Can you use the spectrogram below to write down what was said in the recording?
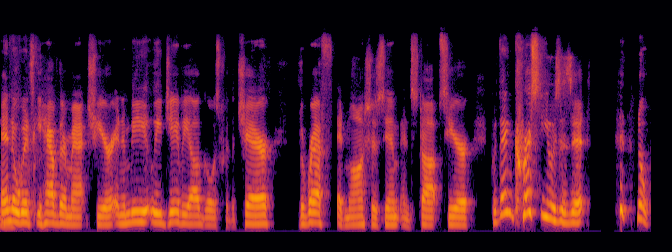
and Nowinski have their match here, and immediately JBL goes for the chair. The ref admonishes him and stops here, but then Chris uses it no,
